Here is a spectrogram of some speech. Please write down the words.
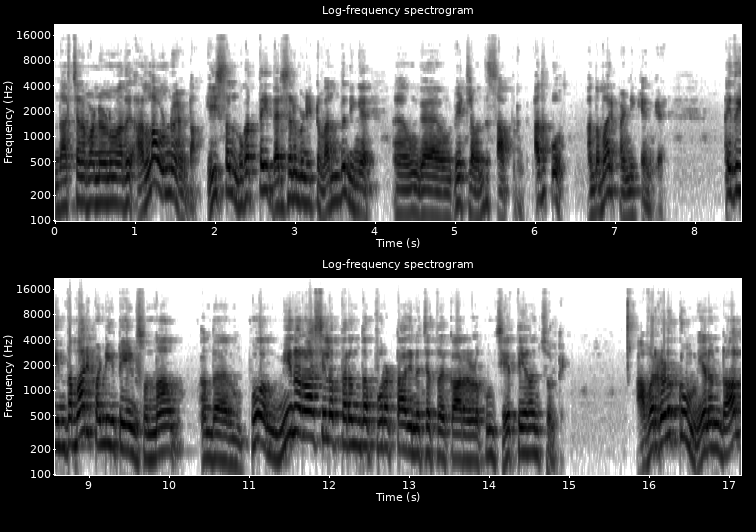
இந்த அர்ச்சனை பண்ணணும். அது அதெல்லாம் ஒன்றும் வேண்டாம். ஈசன் முகத்தை தரிசனம் பண்ணிட்டு வந்து நீங்கள் உங்கள் வீட்டில் வந்து சாப்பிடுங்க. அது போதும். அந்த மாதிரி பண்ணிக்கங்க. இது இந்த மாதிரி பண்ணிக்கிட்டேன்னு சொன்னால் அந்த பூ மீனராசியில் பிறந்த பூரட்டாதி நட்சத்திரக்காரர்களுக்கும் சேர்த்தே தான் சொல்கிறேன் அவர்களுக்கும் ஏனென்றால்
